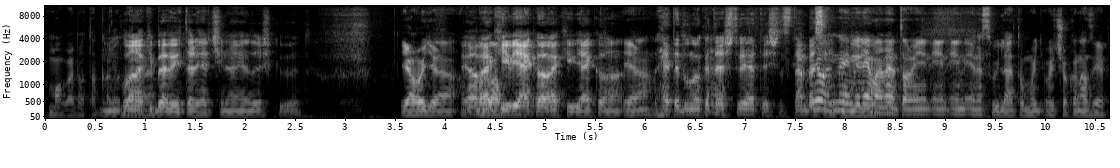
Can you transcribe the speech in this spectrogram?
magadat akarod. Van, aki bevételért csinálja az esküvőt. Ja, hogy a, Ja, maga- meghívják a, meghívják a Ja. heted unokatestvért, és aztán Jó, beszélik a nem, nem, nem, tudom, én, én, én, én ezt úgy látom, hogy, hogy sokan azért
